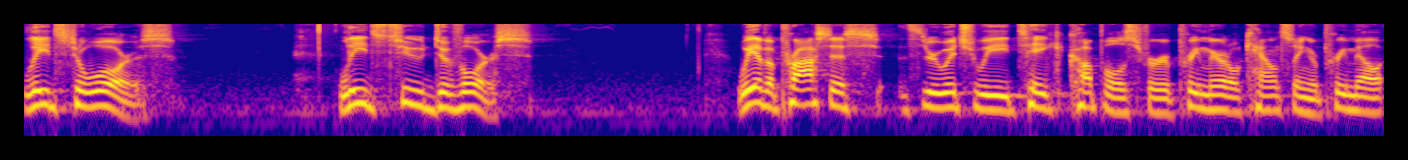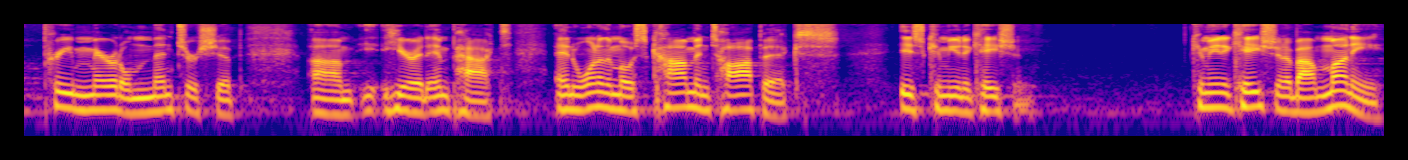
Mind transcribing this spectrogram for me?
leads to wars, leads to divorce. We have a process through which we take couples for premarital counseling or premarital mentorship um, here at Impact. And one of the most common topics is communication communication about money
